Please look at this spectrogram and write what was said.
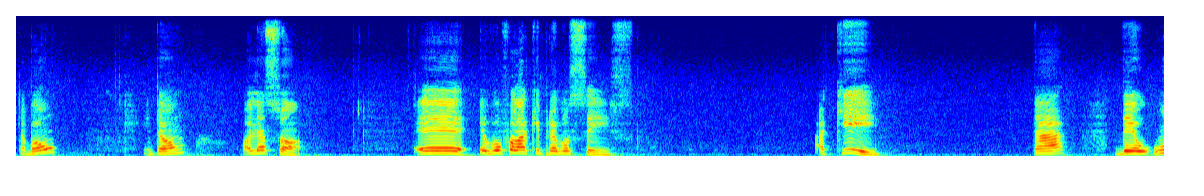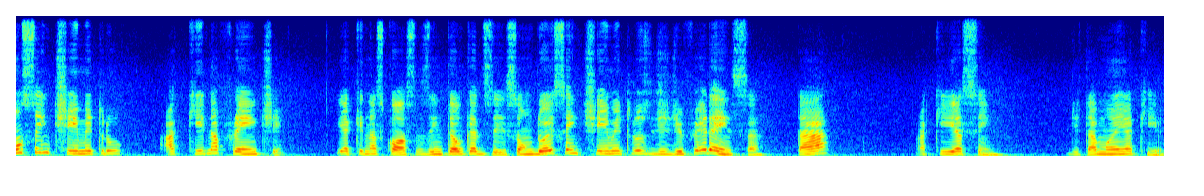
tá bom? Então olha só é, eu vou falar aqui para vocês. Aqui, tá? Deu um centímetro aqui na frente e aqui nas costas. Então, quer dizer, são dois centímetros de diferença, tá? Aqui assim, de tamanho aqui,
